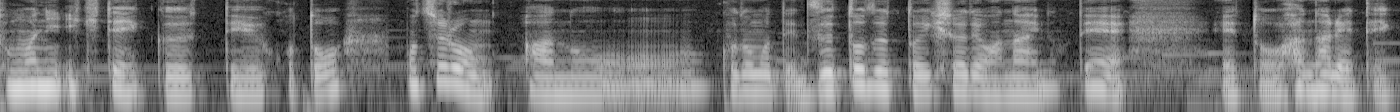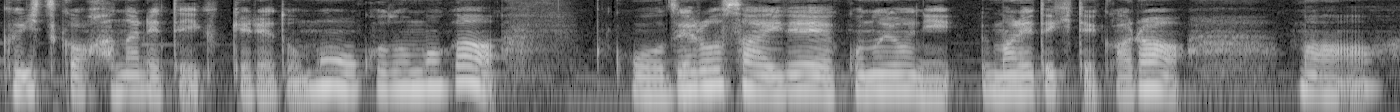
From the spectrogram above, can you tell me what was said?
共に生きていくっていうこと。もちろんあの子供ってずっとずっと一緒ではないので、えっと、離れていくいつかは離れていくけれども子供がこう0歳でこの世に生まれてきてからまあ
